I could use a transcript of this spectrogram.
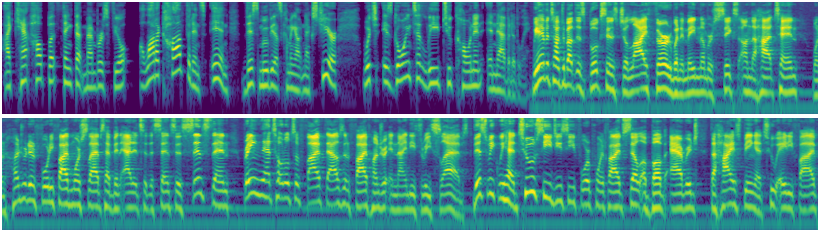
I can't help but think that members feel a lot of confidence in this movie that's coming out next year, which is going to lead to Conan inevitably. We haven't talked about this book since July 3rd when it made number six on the Hot 10. 145 more slabs have been added to the census since then, bringing that total to 5,593 slabs. This week we had two CGC 4.5 sell above average, the highest being at 285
